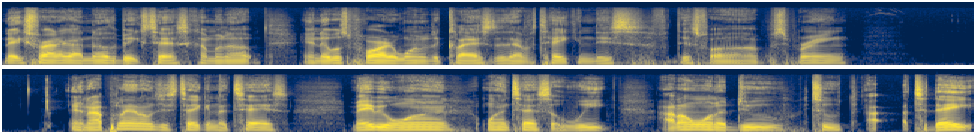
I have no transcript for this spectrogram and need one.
Next Friday, I got another big test coming up, and it was part of one of the classes that I've taken this this uh, spring. And I plan on just taking a test, maybe one one test a week. I don't want to do two uh, today.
